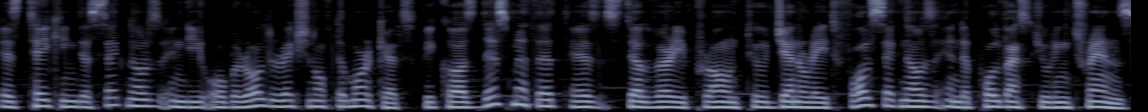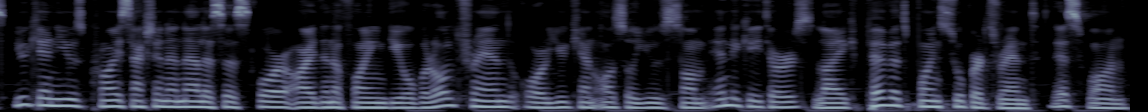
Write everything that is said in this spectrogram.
is taking the signals in the overall direction of the market because this method is still very prone to generate false signals in the pullbacks during trends. You can use use price action analysis for identifying the overall trend or you can also use some indicators like pivot point super trend, this one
